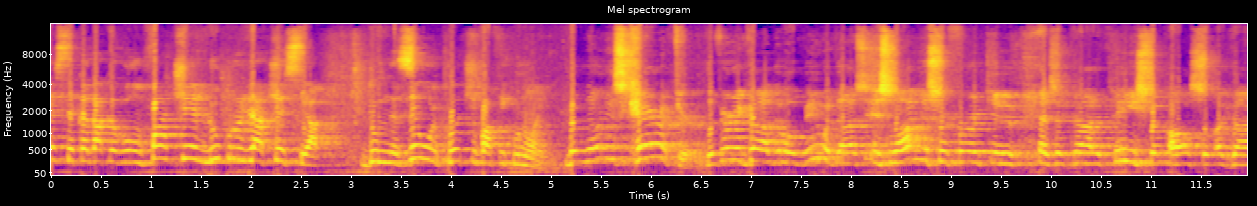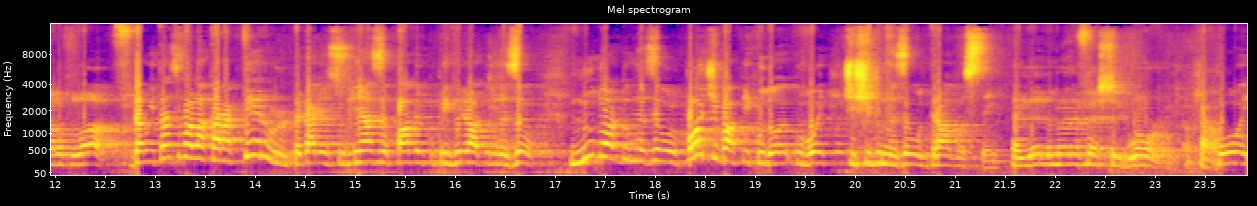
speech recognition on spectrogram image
este că dacă vom face lucrurile acestea, Dumnezeul păcii va fi cu noi. But notice character. The very God that will be with us is not just referred to as a God of peace, but also a God of love. Dar uitați-vă la caracterul pe care îl sublinează Pavel cu privire la Dumnezeu. Nu doar Dumnezeul păcii va fi cu, do- cu voi, ci și Dumnezeul dragostei. And then the manifested glory of Și God. apoi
